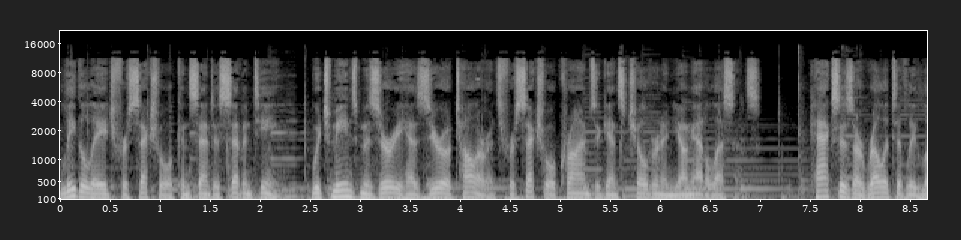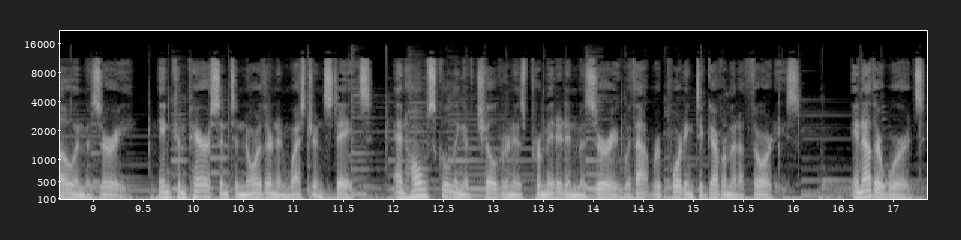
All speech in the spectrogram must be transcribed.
legal age for sexual consent is 17, which means Missouri has zero tolerance for sexual crimes against children and young adolescents. Taxes are relatively low in Missouri, in comparison to northern and western states, and homeschooling of children is permitted in Missouri without reporting to government authorities. In other words,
